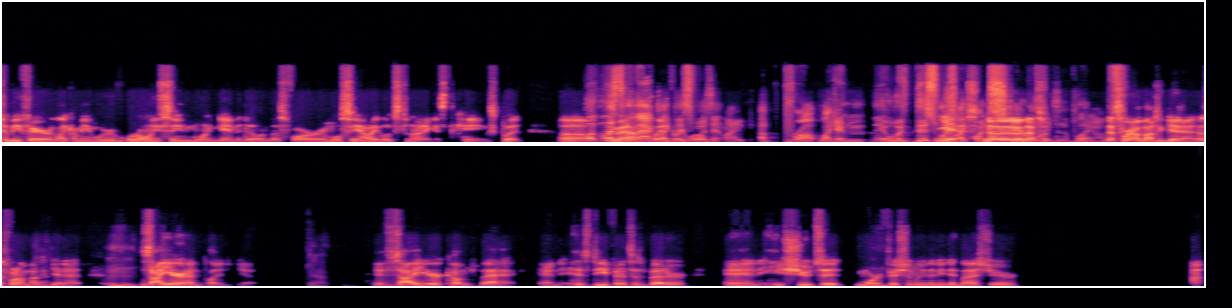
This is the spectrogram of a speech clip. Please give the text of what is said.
to be fair, like I mean, we're we're only seeing one game of Dillon thus far, and we'll see how he looks tonight against the Kings. But uh, who Let's not act like this well. wasn't like a prop. Like a, it was. This was Yes. like on No, no, no, steroids that's- in the playoffs. That's where I'm about to get at. That's what I'm about Yeah. to get at. Mhm. Ziaire hadn't played yet. If Ziaire comes back and his defense is better and he shoots it more Mhm. efficiently than he did last year, I,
